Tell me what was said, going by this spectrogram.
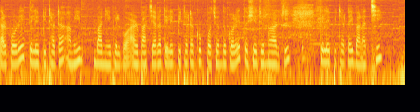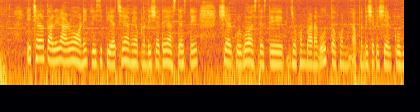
তারপরে তেলের পিঠাটা আমি বানিয়ে ফেলব। আর বাচ্চারা তেলের পিঠাটা খুব পছন্দ করে, তো সেজন্য আর কি তেলের পিঠাটাই বানাচ্ছি। এছাড়া তালের আরও অনেক রেসিপি আছে, আমি আপনাদের সাথে আস্তে আস্তে শেয়ার করব। আস্তে আস্তে যখন বানাবো তখন আপনাদের সাথে শেয়ার করব।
